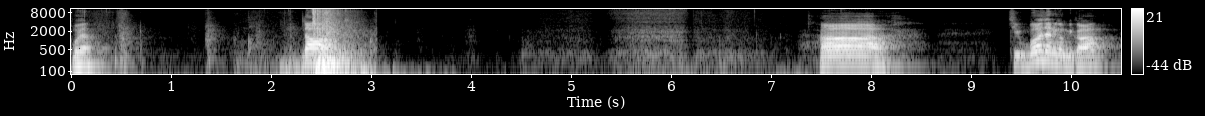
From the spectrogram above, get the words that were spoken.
뭐야? 나와. 아, 지금 뭐 하자는 겁니까?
